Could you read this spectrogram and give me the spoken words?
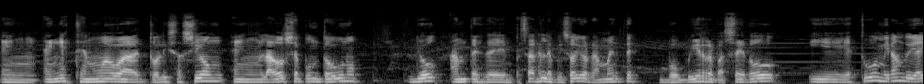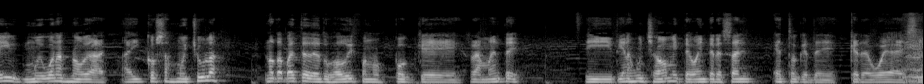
en, en esta nueva actualización en la 12.1. Yo antes de empezar el episodio realmente volví repasé todo y estuve mirando y hay muy buenas novedades. Hay cosas muy chulas. No te apartes de tus audífonos porque realmente si tienes un Xiaomi te va a interesar esto que te, que te voy a decir.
